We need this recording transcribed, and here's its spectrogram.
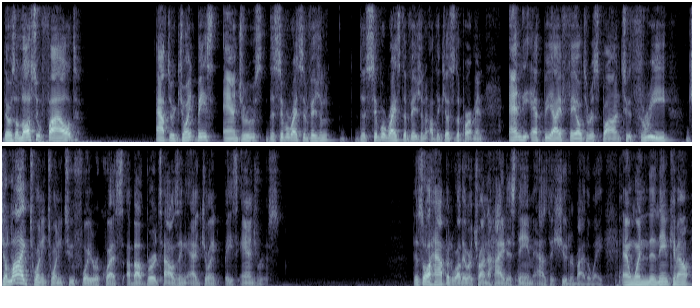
there was a lawsuit filed after Joint Base Andrews, the Civil Rights Division, the Civil Rights Division of the Justice Department, and the FBI failed to respond to three July 2022 FOIA requests about Byrd's housing at Joint Base Andrews. This all happened while they were trying to hide his name as the shooter, by the way. And when the name came out,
